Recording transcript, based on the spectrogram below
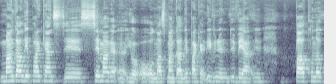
mangal yaparken e, semaver e, yok o olmaz mangal yaparken evin önünde veya e, balkona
